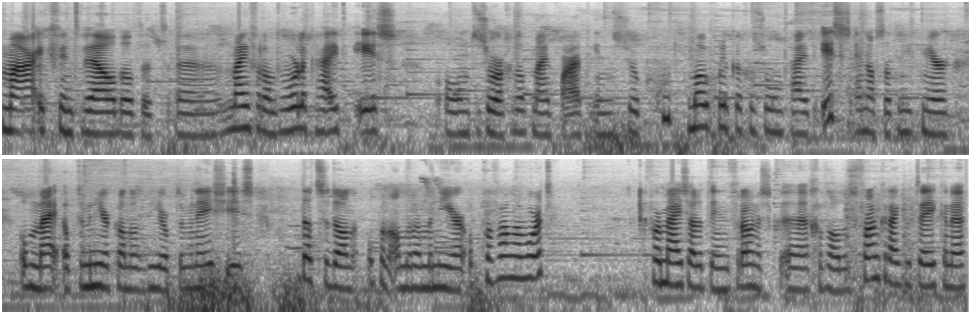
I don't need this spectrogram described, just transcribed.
Maar ik vind wel dat het uh, mijn verantwoordelijkheid is om te zorgen dat mijn paard in zo goed mogelijke gezondheid is. En als dat niet meer op, mij, op de manier kan dat het hier op de manege is, dat ze dan op een andere manier opgevangen wordt. Voor mij zou dat in Verona's uh, geval dus Frankrijk betekenen.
